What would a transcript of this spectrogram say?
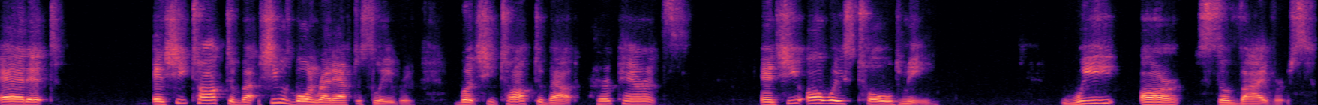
at it, and she talked about, she was born right after slavery, but she talked about her parents, and she always told me, we are survivors.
